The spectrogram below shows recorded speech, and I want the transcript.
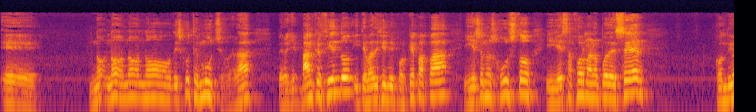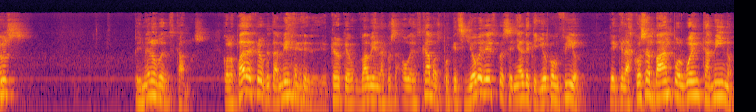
eh, no, no, no, no discuten mucho, ¿verdad? Pero van creciendo y te van diciendo, ¿y por qué papá? Y eso no es justo, y esa forma no puede ser. Con Dios, primero obedezcamos. Con los padres creo que también, creo que va bien la cosa, obedezcamos, porque si yo obedezco es señal de que yo confío, de que las cosas van por buen camino.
